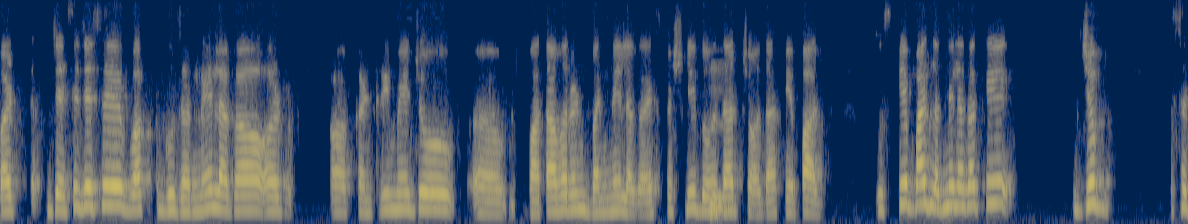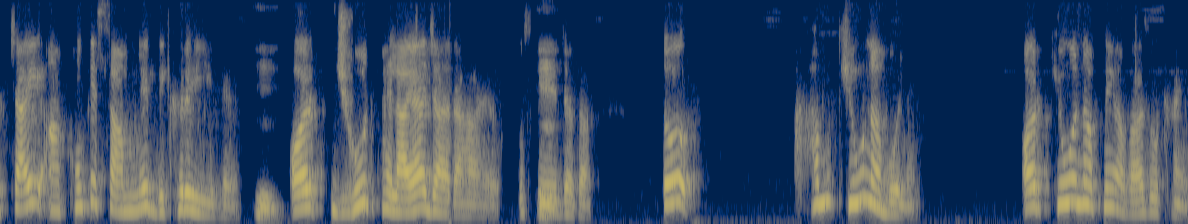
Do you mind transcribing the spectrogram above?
but जैसे जैसे वक्त गुजरने लगा और कंट्री में जो वातावरण बनने लगा स्पेशली 2014 के बाद उसके बाद लगने लगा कि जब सच्चाई आँखों के सामने दिख रही है हम्म। और झूठ फैलाया जा रहा है उसके हम्म। जगह तो हम क्यों ना बोलें और क्यों ना अपनी आवाज़ उठाएँ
